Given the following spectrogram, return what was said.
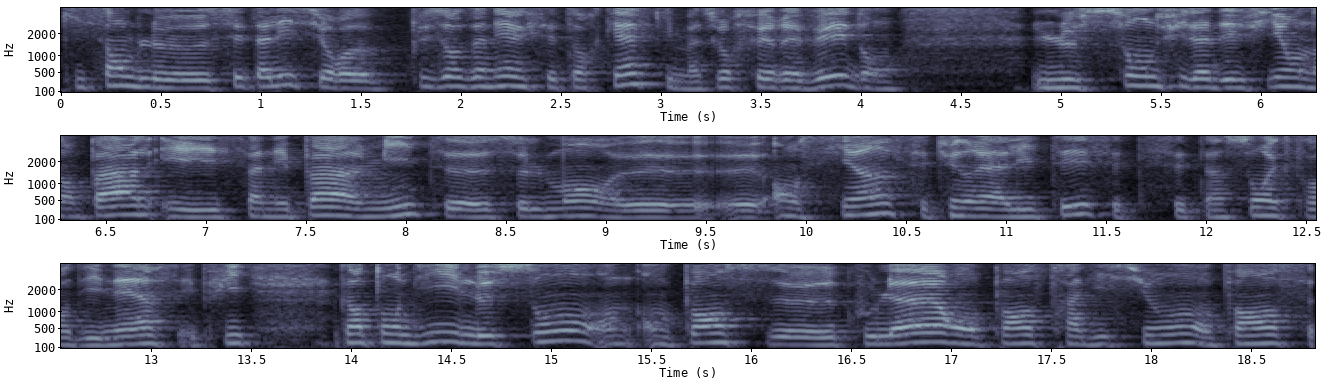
qui semble s'étaler sur plusieurs années avec cet orchestre, qui m'a toujours fait rêver, dont le son de Philadelphie, on en parle et ça n'est pas un mythe euh, seulement euh, euh, ancien, c'est une réalité, c'est un son extraordinaire. Et puis, quand on dit le son, on, pense couleur, on pense tradition, on pense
